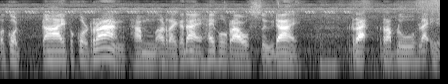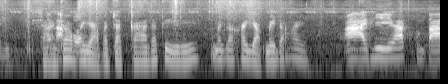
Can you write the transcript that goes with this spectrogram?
ปรากฏกายปรากฏร่างทำอะไรก็ได้ ให้พวกเราสื่อได้และรับรู้และเห็น สารชอบขยับมาจัดการสักทีนี้ มันก็ขยับไม่ได้ RIP ครับ คุณตา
